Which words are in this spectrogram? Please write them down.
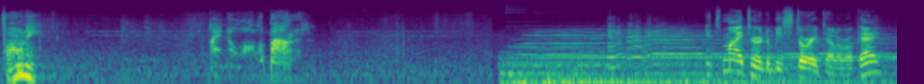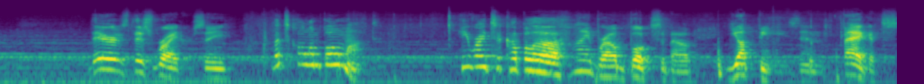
Phony. I know all about it. It's my turn to be storyteller, okay? There's this writer, see? Let's call him Beaumont. He writes a couple of highbrow books about yuppies and faggots.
